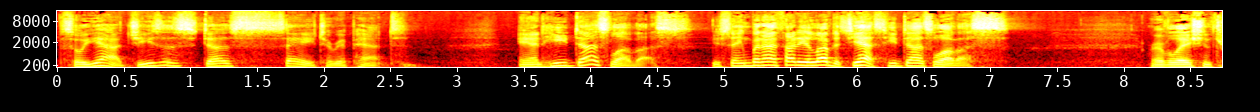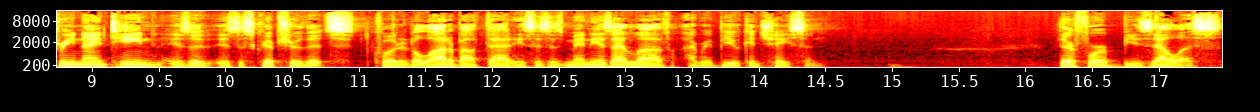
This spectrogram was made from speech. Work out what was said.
So, yeah, Jesus does say to repent. And he does love us. You're saying, but I thought he loved us. Yes, he does love us. Revelation 3.19 is a, is a scripture that's quoted a lot about that. He says, as many as I love, I rebuke and chasten. Therefore, be zealous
